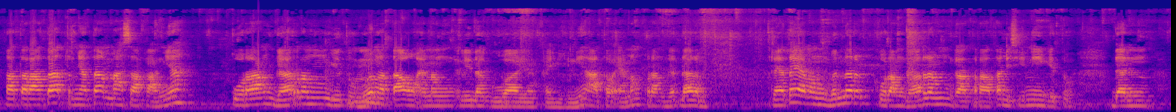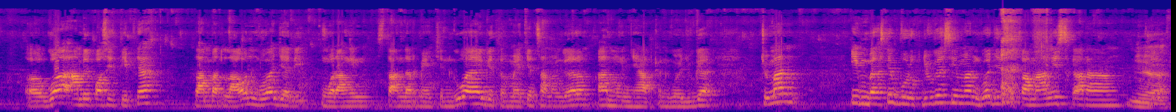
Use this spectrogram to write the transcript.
rata-rata ternyata masakannya kurang garam gitu. Gue nggak tahu emang lidah gue yang kayak gini atau emang kurang ga- dalam. Ternyata emang bener kurang garam rata-rata di sini gitu. Dan gue ambil positifnya lambat laun gue jadi ngurangin standar mecin gue gitu mecin sama garam. Ah menyehatkan gue juga. Cuman imbasnya buruk juga sih man. Gue jadi suka manis sekarang. Iya.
